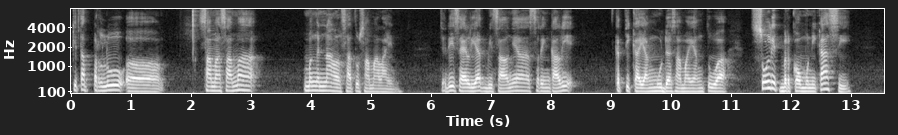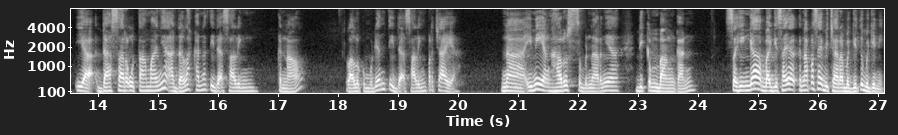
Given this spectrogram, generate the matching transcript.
kita perlu eh, sama-sama mengenal satu sama lain. Jadi saya lihat misalnya sering kali ketika yang muda sama yang tua sulit berkomunikasi, ya dasar utamanya adalah karena tidak saling kenal, lalu kemudian tidak saling percaya. Nah, ini yang harus sebenarnya dikembangkan sehingga bagi saya kenapa saya bicara begitu begini.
